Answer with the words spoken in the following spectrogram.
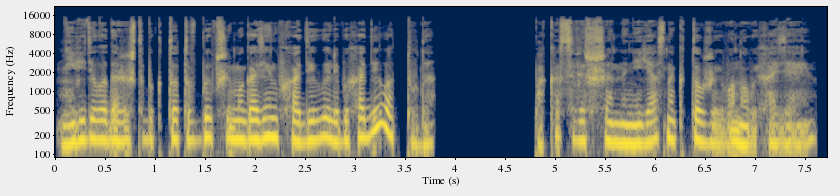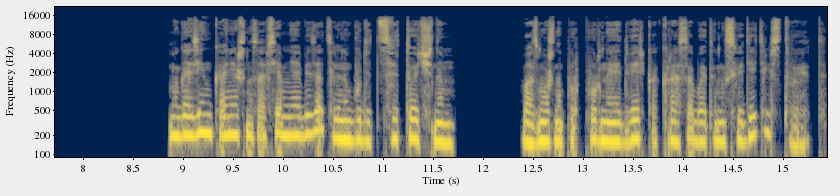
Не видела даже, чтобы кто-то в бывший магазин входил или выходил оттуда. Пока совершенно не ясно, кто же его новый хозяин. Магазин, конечно, совсем не обязательно будет цветочным, Возможно, пурпурная дверь как раз об этом и свидетельствует.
